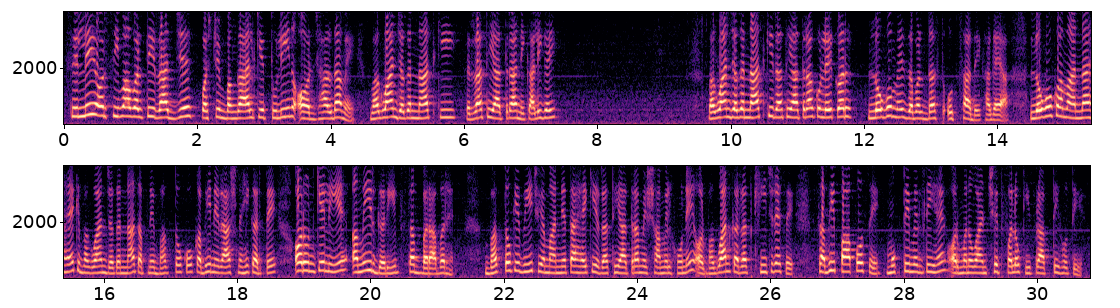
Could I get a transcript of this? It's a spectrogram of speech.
सिल्ली और सीमावर्ती राज्य पश्चिम बंगाल के तुलीन और झालदा में भगवान जगन्नाथ की रथ यात्रा निकाली गई। भगवान जगन्नाथ की रथ यात्रा को लेकर लोगों में ज़बरदस्त उत्साह देखा गया। लोगों का मानना है कि भगवान जगन्नाथ अपने भक्तों को कभी निराश नहीं करते और उनके लिए अमीर गरीब सब बराबर हैं। भक्तों के बीच यह मान्यता है कि रथ यात्रा में शामिल होने और भगवान का रथ खींचने से सभी पापों से मुक्ति मिलती है और मनोवांछित फलों की प्राप्ति होती है।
